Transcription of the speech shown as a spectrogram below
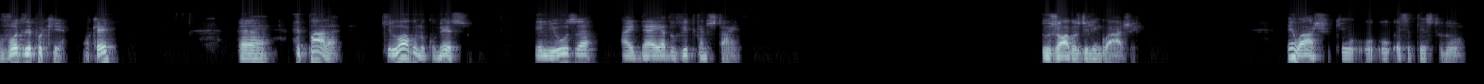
Vou dizer por quê, ok? É, repara que logo no começo ele usa a ideia do Wittgenstein, dos jogos de linguagem. Eu acho que o, o, esse texto do,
